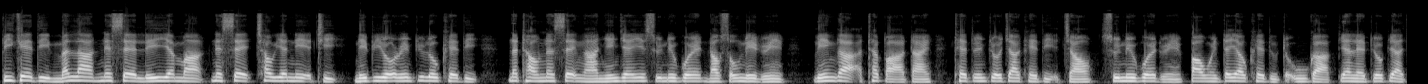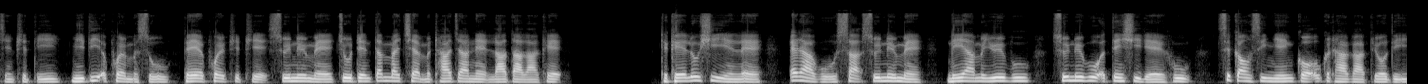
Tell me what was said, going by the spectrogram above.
ပြီးခဲ့သည့်မတ်လ24ရက်မှ26ရက်နေ့အထိနေပြည်တော်တွင်ပြုလုပ်ခဲ့သည့်2025ငြိမ်းချမ်းရေးဆွေးနွေးပွဲနောက်ဆုံးနေ့တွင် လင်းကအထက်ပါအတိုင်းထည့်သွင်းပြောကြားခဲ့သည့်အကြောင်းဆွေးနွေးပွဲတွင်ပါဝင်တက်ရောက်ခဲ့သူတဦးကပြန်လည်ပြောပြခြင်းဖြစ်သည်မြည်သည့်အဖွဲ့မဆိုဘယ်အဖွဲ့ဖြစ်ဖြစ်ဆွေးနွေးမယ်ကြိုတင်သတ်မှတ်ချက်မထားကြနဲ့လာတာလာခဲ့တကယ်လို့ရှိရင်လည်းအဲ့ဒါကိုစဆွေးနွေးမယ်နေရာမရွေးဘူးဆွေးနွေးဖို့အသင့်ရှိတယ်ဟုစစ်ကောင်စီငင်းကောဥက္ကဋ္ဌကပြောသည်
